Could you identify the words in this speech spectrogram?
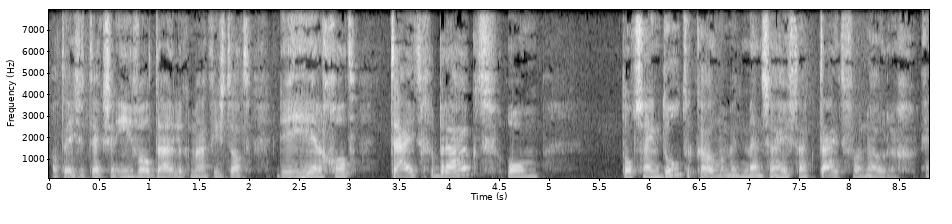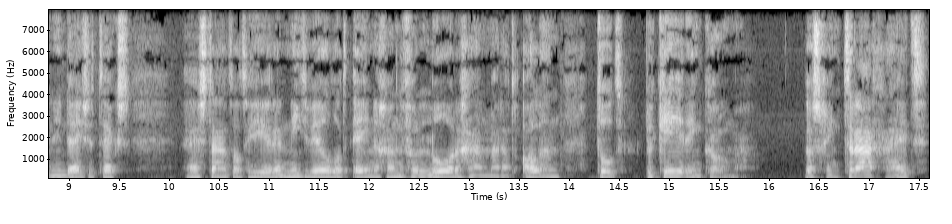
wat deze tekst in ieder geval duidelijk maakt, is dat de Heere God tijd gebruikt om tot zijn doel te komen met mensen. Hij heeft daar tijd voor nodig. En in deze tekst staat dat de Heere niet wil dat enigen verloren gaan, maar dat allen tot bekering komen. Dat is geen traagheid.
